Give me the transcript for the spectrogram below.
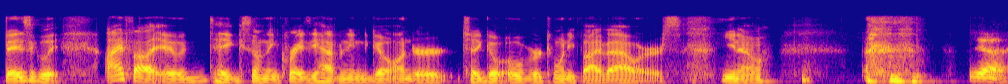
basically i thought it would take something crazy happening to go under to go over 25 hours you know? Yeah,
